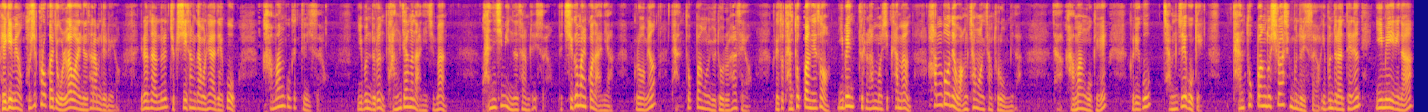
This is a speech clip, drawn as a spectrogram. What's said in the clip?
100이면 90%까지 올라와 있는 사람들이에요. 이런 사람들은 즉시 상담을 해야 되고 가망 고객들이 있어요. 이분들은 당장은 아니지만 관심이 있는 사람들이 있어요. 근데 지금 할 건 아니야. 그러면 단톡방으로 유도를 하세요. 그래서 단톡방에서 이벤트를 한 번씩 하면 한 번에 왕창왕창 들어옵니다. 자, 가망 고객, 그리고 잠재 고객. 단톡방도 싫어하시는 분들 있어요. 이분들한테는 이메일이나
